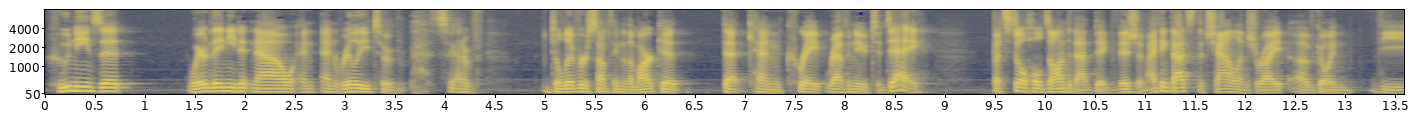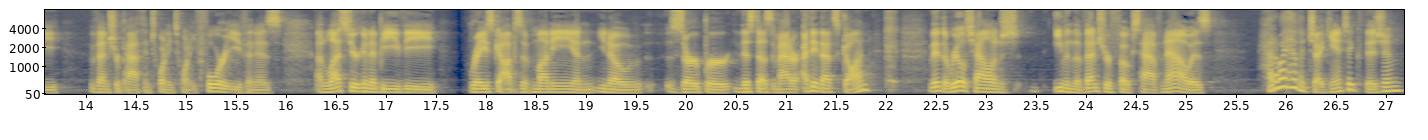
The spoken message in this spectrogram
Who needs it? Where do they need it now? And, and really to kind of deliver something to the market that can create revenue today, but still holds on to that big vision. I think that's the challenge, right, of going the venture path in 2024, even is unless you're going to be the raise gobs of money and, you know, ZIRP or this doesn't matter. I think that's gone. I think the real challenge, even the venture folks have now, is how do I have a gigantic vision,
